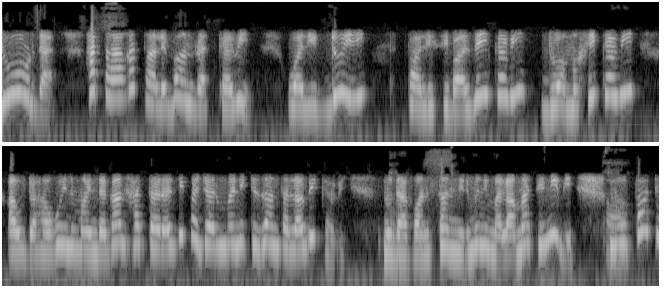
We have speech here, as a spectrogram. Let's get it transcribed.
جوړ ده حتی هغه طالبان رد کوي ولې دوی پالیسي بازۍ کوي، دوه مخي کوي او د هغوی نمایندګان حتی راځي په جرمني کې ځان ته لابي کوي، نو د افغانستان میرمنې ملامتې نه دي. نو پاتې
